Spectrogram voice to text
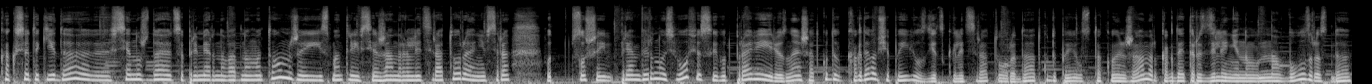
как все-таки, да, все нуждаются примерно в одном и том же, и смотри, все жанры литературы, они все равно... Вот, слушай, прям вернусь в офис и вот проверю, знаешь, откуда, когда вообще появилась детская литература, да, откуда появился такой жанр, когда это разделение на, на возраст, да,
